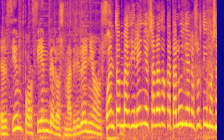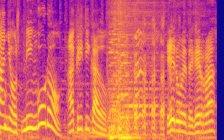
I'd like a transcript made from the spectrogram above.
el 100% de los madrileños. ¿Cuántos madrileños ha dado Cataluña en los últimos años? Ninguno, ha criticado. Héroe de guerra,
